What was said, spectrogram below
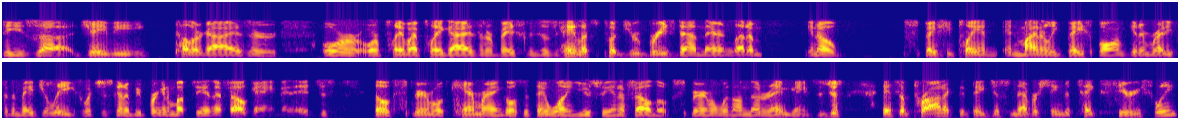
these uh, JV color guys or or or play by play guys that are basically just hey let's put Drew Brees down there and let him you know basically play in, in minor league baseball and get him ready for the major leagues, which is going to be bringing him up to the NFL game. And it just they'll experiment with camera angles that they want to use for the NFL. They'll experiment with on Notre Dame games. It's just it's a product that they just never seem to take seriously.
